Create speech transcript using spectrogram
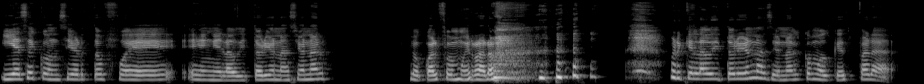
Y ese concierto fue en el Auditorio Nacional, lo cual fue muy raro. Porque el Auditorio Nacional como que es para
